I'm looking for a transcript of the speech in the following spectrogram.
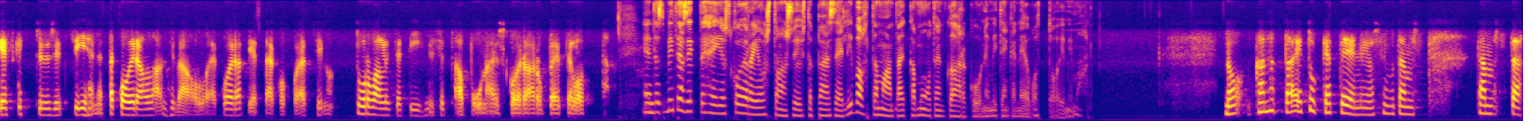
keskittyy sit siihen, että koiralla on hyvä olo ja koira tietää koko ajan, että siinä on turvalliset ihmiset apuna, jos koiraa rupeaa pelottaa. Entäs mitä sitten, hei, jos koira jostain syystä pääsee livahtamaan tai muuten karkuun, niin miten neuvot toimimaan? No kannattaa etukäteen, jos niin tämmöistä, tämmöistä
